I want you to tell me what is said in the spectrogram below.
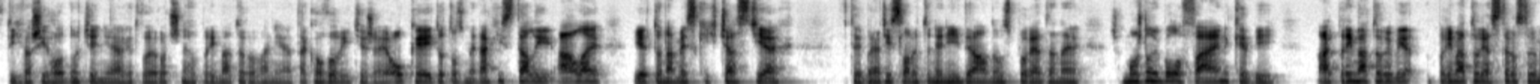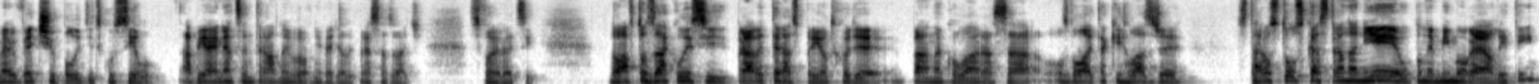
v tých vašich hodnoteniach dvojročného primátorovania, tak hovoríte, že OK, toto sme nachystali, ale je to na mestských častiach, v tej Bratislave to není ideálne usporiadané. Možno by bolo fajn, keby aj primátori, a starostovia majú väčšiu politickú silu, aby aj na centrálnej úrovni vedeli presadzovať svoje veci. No a v tom zákulisí práve teraz pri odchode pána Kolára sa ozval aj taký hlas, že starostovská strana nie je úplne mimo reality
